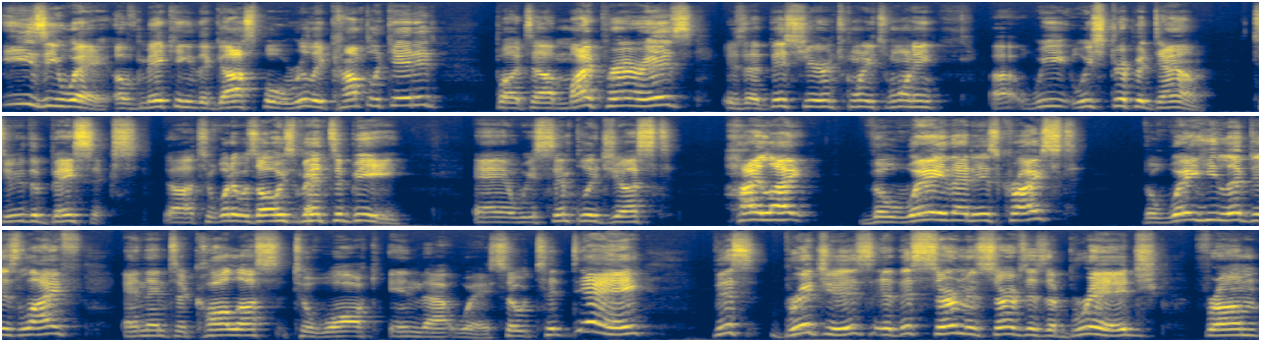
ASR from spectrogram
easy way of making the gospel really complicated, but uh, my prayer is is that this year in 2020 uh, we we strip it down to the basics, uh, to what it was always meant to be, and we simply just highlight the way that is Christ, the way He lived His life, and then to call us to walk in that way. So today this bridges, uh, this sermon serves as a bridge from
